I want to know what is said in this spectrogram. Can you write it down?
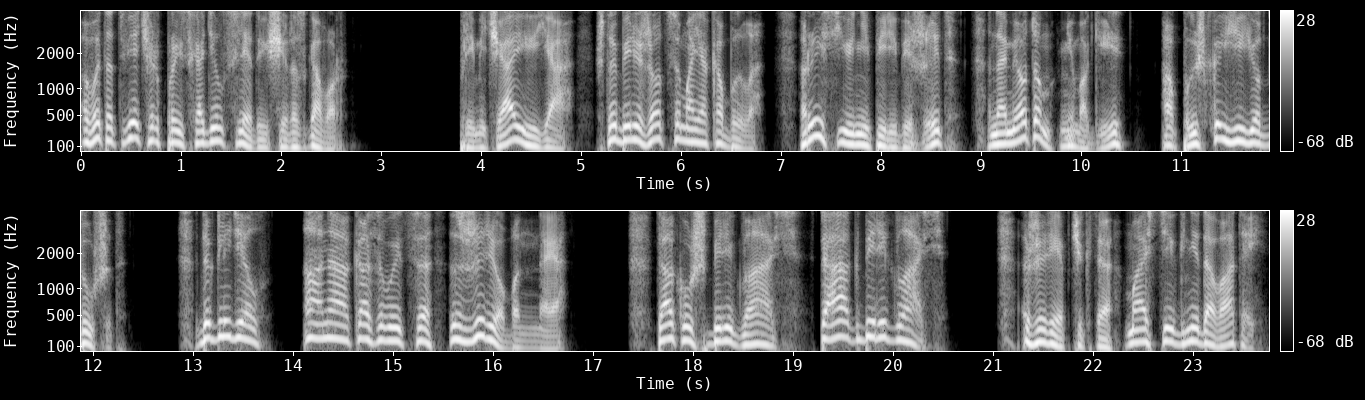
в этот вечер происходил следующий разговор. «Примечаю я, что бережется моя кобыла. Рысью не перебежит, наметом не моги, а пышка ее душит. Доглядел, а она, оказывается, сжеребанная. Так уж береглась, так береглась. Жеребчик-то масти гнедоватой.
